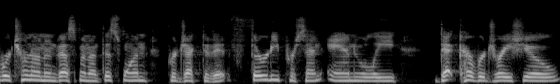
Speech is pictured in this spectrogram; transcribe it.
return on investment on this one projected at 30% annually Debt coverage ratio,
